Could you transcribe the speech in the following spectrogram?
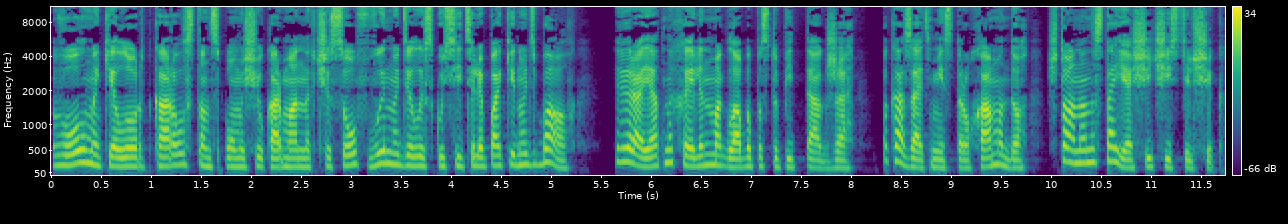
В Олмаке лорд Карлстон с помощью карманных часов вынудил искусителя покинуть бал. Вероятно, Хелен могла бы поступить так же, показать мистеру Хаммонду, что она настоящий чистильщик.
